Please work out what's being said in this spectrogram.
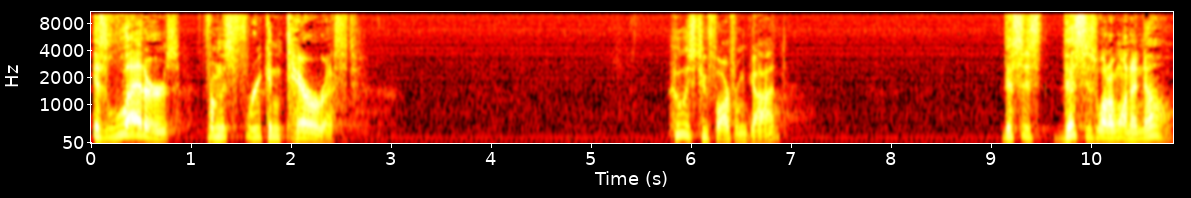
is letters from this freaking terrorist. Who is too far from God? This is, this is what I want to know.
